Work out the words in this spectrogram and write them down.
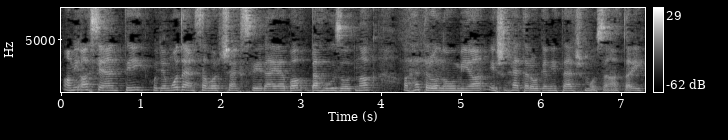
Ami azt jelenti, hogy a modern szabadság szférájába behúzódnak a heteronómia és a heterogenitás mozzanatai.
